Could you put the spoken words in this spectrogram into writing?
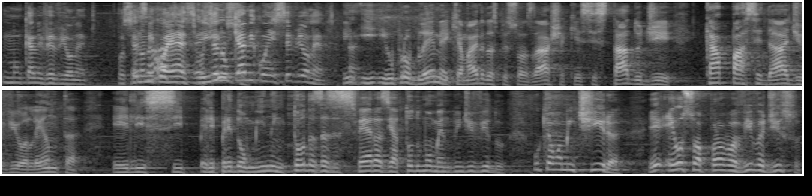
não quer me ver violento. Você não me Exato, conhece. é Você não quer me conhecer violento. E, e- e o problema é que a maioria das pessoas acha que esse estado de capacidade violenta ele se ele predomina em todas as esferas e a todo momento do indivíduo, o que é uma mentira. Eu sou a prova viva disso.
